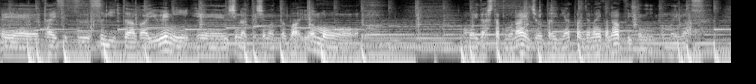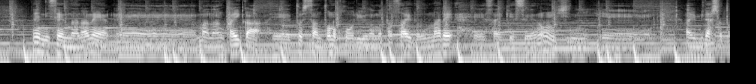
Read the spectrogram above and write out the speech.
えー、大切すぎたがゆえに、えー、失ってしまった場合はもう思い出したくもない状態にあったんじゃないかなというふうに思います。で2007年、えーまあ、何回か、えー、トシさんとの交流がまた再度生まれ、えー、再結成の道に、えー、歩み出したと。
